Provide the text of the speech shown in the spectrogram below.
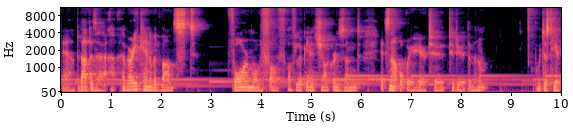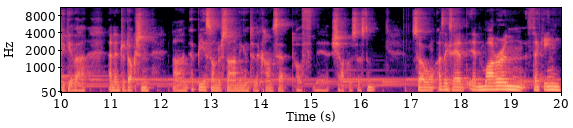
Yeah, but that is a, a very kind of advanced form of, of, of looking at chakras, and it's not what we're here to, to do at the minute. We're just here to give a, an introduction and a base understanding into the concept of the chakra system. So, as I said, in modern thinking,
